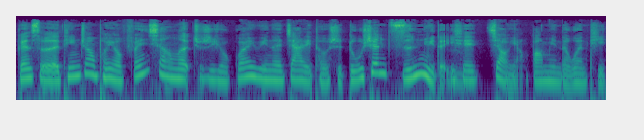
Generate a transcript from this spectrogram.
跟所有的听众朋友分享了就是有关于呢家里头是独生子女的一些教养方面的问题，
